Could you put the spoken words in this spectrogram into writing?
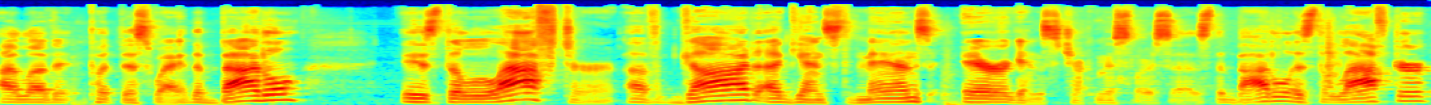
I love it put this way. The battle is the laughter of God against man's arrogance, Chuck Missler says. The battle is the laughter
